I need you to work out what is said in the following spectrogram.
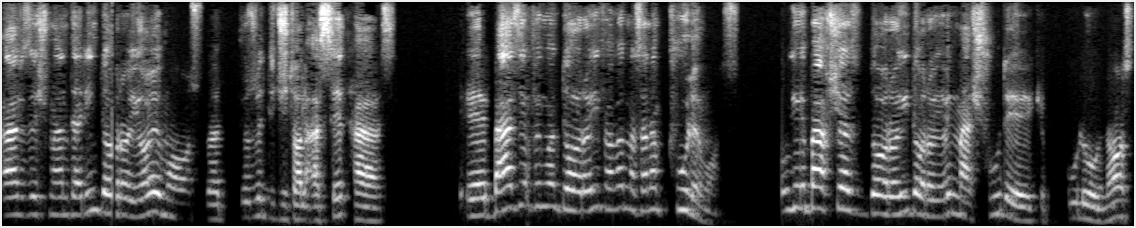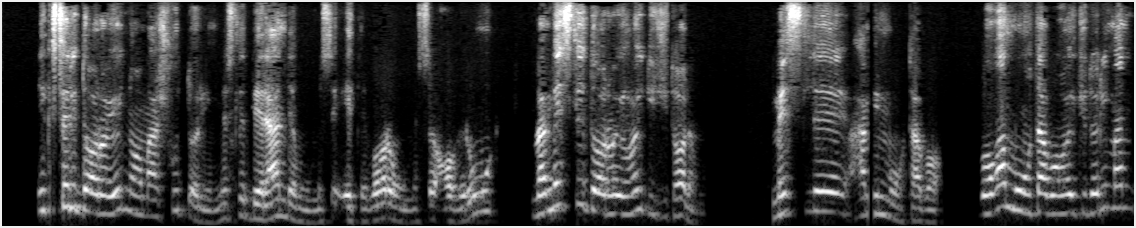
ارزشمندترین دارایی های ماست و جزو digital asset هست. بعضی فکر دارایی فقط مثلا پول ماست. یه بخشی از دارایی دارایی های مشهوده که پول و ایناست. یک سری دارایی نامشهود داریم مثل برندمون مثل اعتبارمون مثل آبرومون و مثل دارایی های دیجیتالمون مثل همین محتوا. واقعا محتواهایی که داریم من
